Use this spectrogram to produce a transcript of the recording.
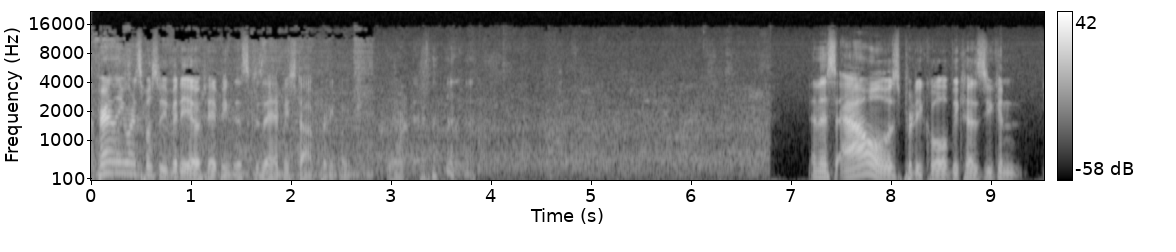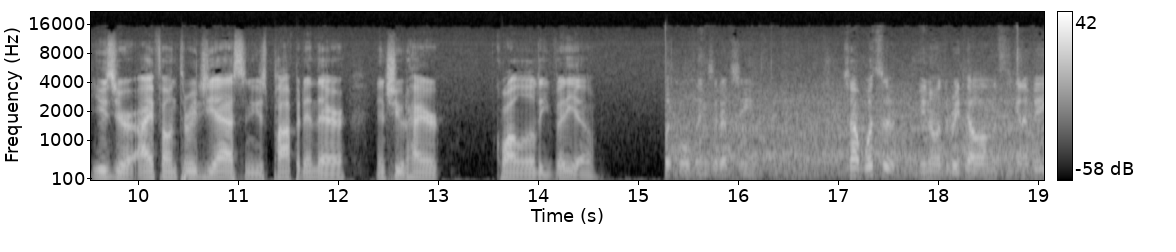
Apparently, you weren't supposed to be videotaping this because they had me stop pretty quick. There. and this Owle was pretty cool because you can use your iPhone 3GS and you just pop it in there and shoot higher quality video. The cool things that I've seen. So, what's the you know what the retail on this is going to be?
